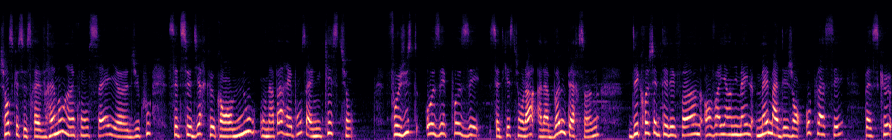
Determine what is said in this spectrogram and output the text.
Je pense que ce serait vraiment un conseil, euh, du coup, c'est de se dire que quand nous, on n'a pas réponse à une question, faut juste oser poser cette question-là à la bonne personne, décrocher le téléphone, envoyer un email, même à des gens haut placés, parce que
